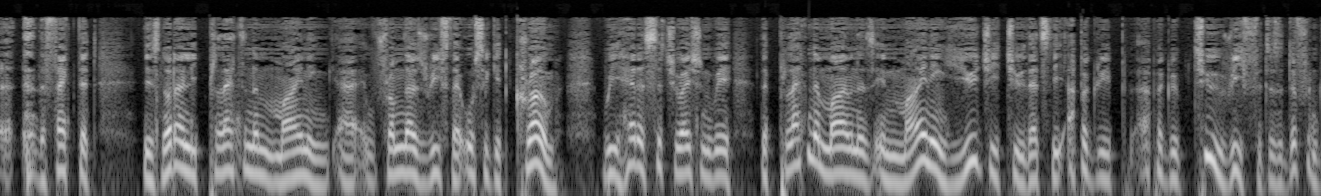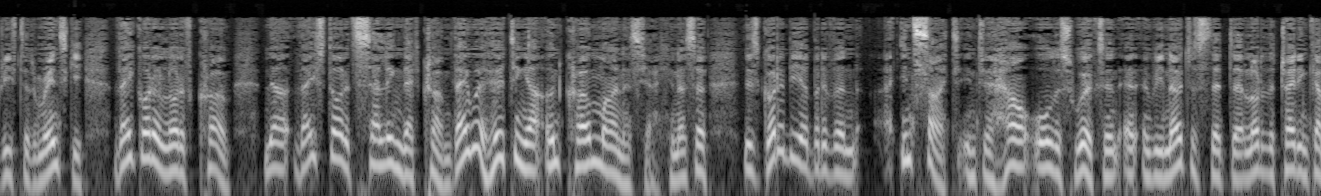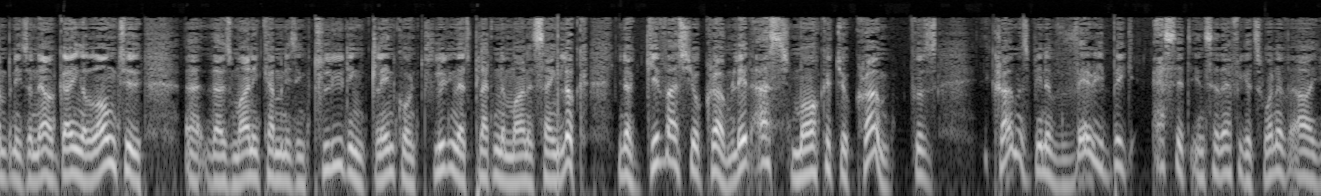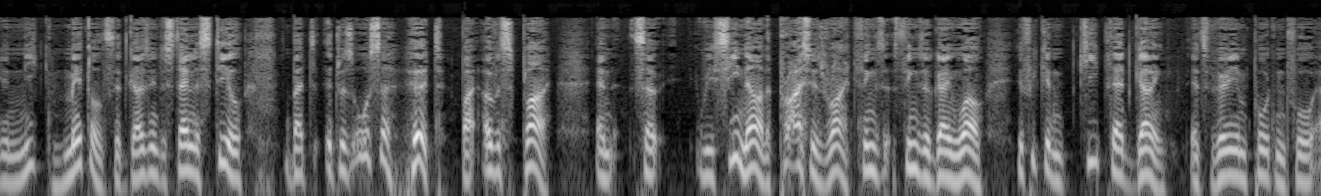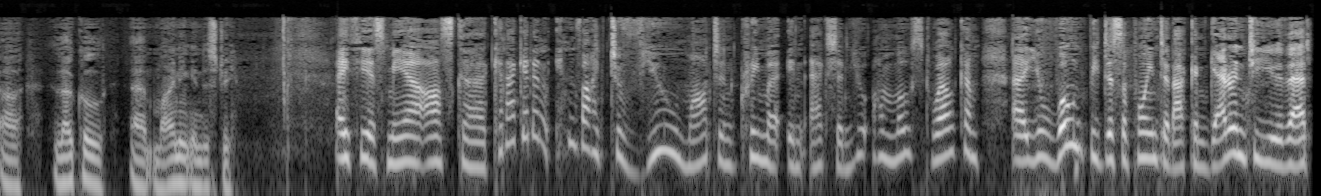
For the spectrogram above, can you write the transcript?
uh, the fact that there's not only platinum mining uh, from those reefs, they also get chrome. We had a situation where the platinum miners in mining UG2, that's the upper group, upper group 2 reef, it is a different reef to the Merensky, they got a lot of chrome. Now, they started selling that chrome. They were hurting our own chrome miners here, you know, so there's got to be a bit of an insight into how all this works. And, and, and, we notice that a lot of the trading companies are now going along to uh, those mining companies, including Glencore, including those platinum miners, saying, look, you know, give us your chrome. Let us market your chrome because chrome has been a very big asset in South Africa. It's one of our unique metals that goes into stainless steel, but it was also hurt by oversupply. And so we see now the price is right. Things, things are going well. If we can keep that going, it's very important for our local uh, mining industry. Atheist Mia asks, uh, can I get an invite to view Martin Creamer in action? You are most welcome. Uh, you won't be disappointed. I can guarantee you that.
